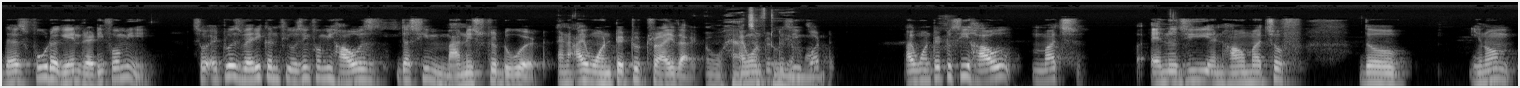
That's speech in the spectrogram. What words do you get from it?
there's food again ready for me. So it was very confusing for me. How is does he manage to do it? And i wanted to try that. Oh, i hats off wanted to to see mom. what i wanted to see how much energy and how much of the you know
